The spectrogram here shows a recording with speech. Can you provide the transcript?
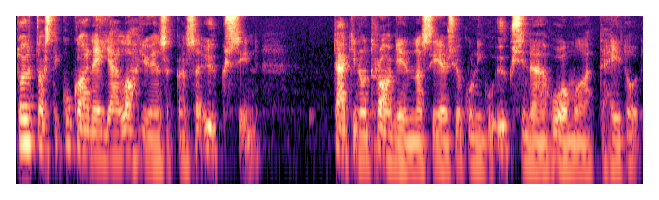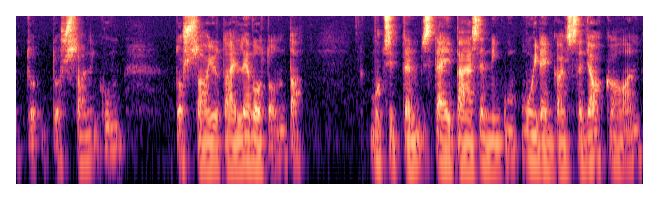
toivottavasti kukaan ei jää lahjojensa kanssa yksin. Tämäkin on traaginen asia, jos joku niin yksinään huomaa, että hei, tuossa to, niin on jotain levotonta, mutta sitten sitä ei pääse niin kuin muiden kanssa jakaan.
